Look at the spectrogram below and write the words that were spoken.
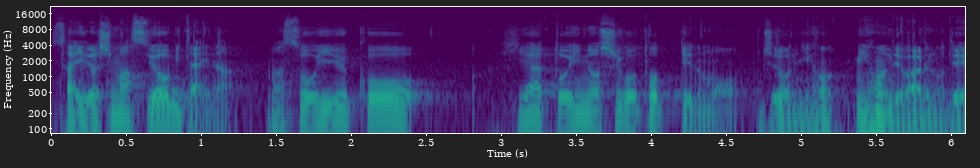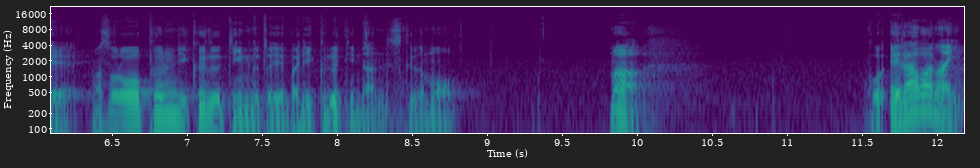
採用しますよ、みたいな、まあそういう、こう、日雇いの仕事っていうのももちろん日本日本ではあるので、まあ、それオープンリクルーティングといえばリクルーティングなんですけども、まあ、こう選ばない、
